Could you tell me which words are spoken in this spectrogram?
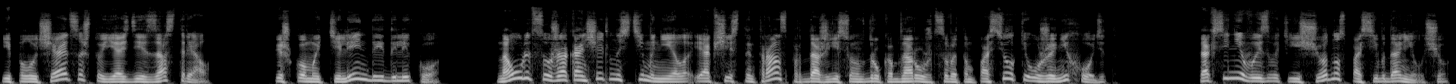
И получается, что я здесь застрял. Пешком идти лень, да и далеко. На улице уже окончательно стемнело, и общественный транспорт, даже если он вдруг обнаружится в этом поселке, уже не ходит. Такси не вызвать, еще одно спасибо Данилычу.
